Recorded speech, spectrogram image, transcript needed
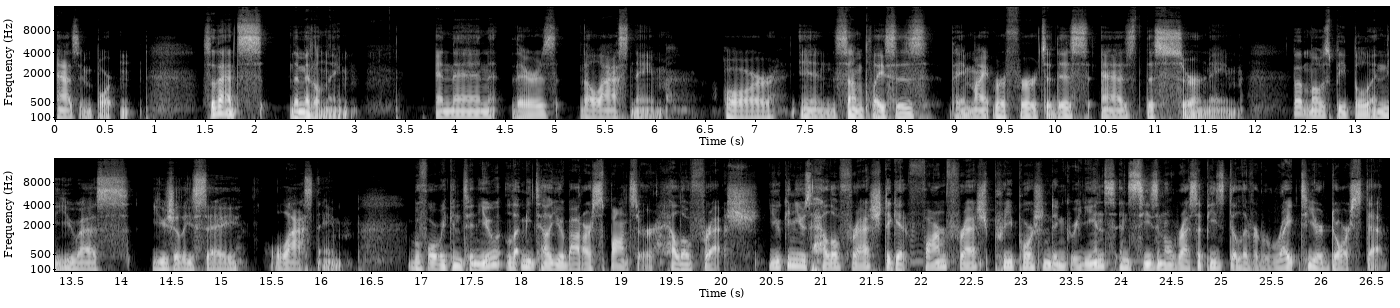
as important. So that's the middle name. And then there's the last name, or in some places, they might refer to this as the surname. But most people in the US usually say last name. Before we continue, let me tell you about our sponsor, HelloFresh. You can use HelloFresh to get farm fresh, pre portioned ingredients and seasonal recipes delivered right to your doorstep.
